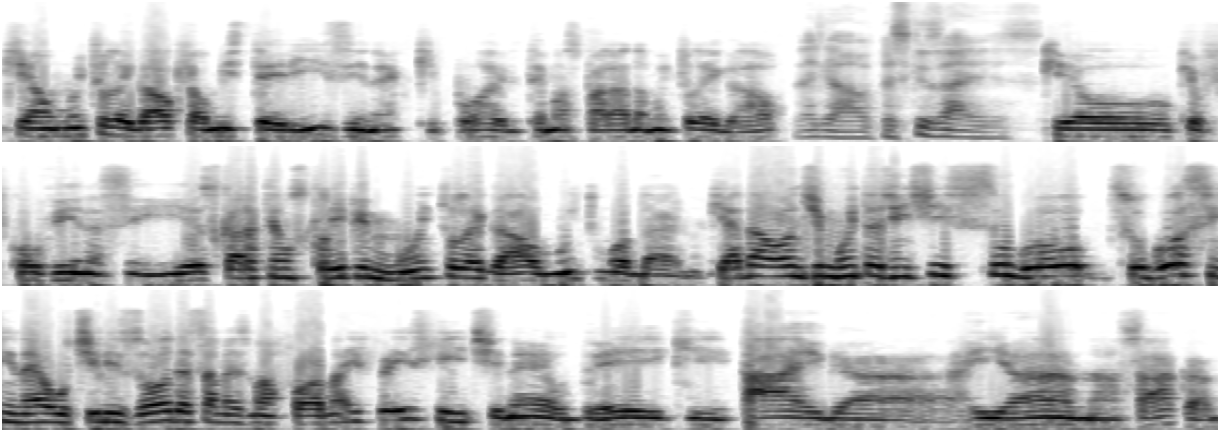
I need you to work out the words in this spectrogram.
que é um muito legal, que é o Mysterize, né, que, porra, ele tem umas paradas muito legal. Legal, pesquisar isso. Que eu, que eu fico ouvindo, assim, e os caras têm uns clipes muito legal, muito moderno, que é da onde muita gente sugou, sugou assim, né, utilizou dessa mesma forma e fez hit, né, o Drake, Taiga, Rihanna, saca?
